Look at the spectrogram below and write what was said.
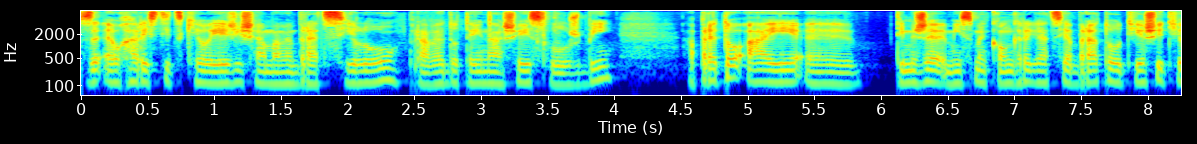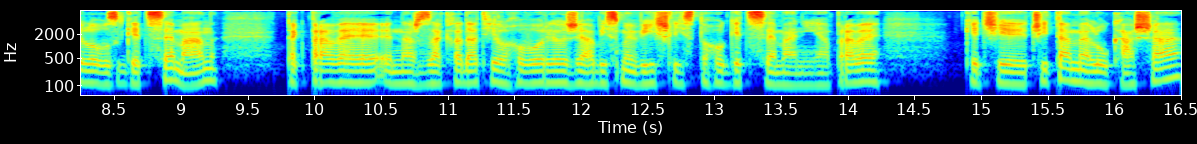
z eucharistického Ježiša máme brať silu práve do tej našej služby. A preto aj e, tým, že my sme kongregácia bratov tiešiteľov z Getseman, tak práve náš zakladateľ hovoril, že aby sme vyšli z toho Getsemani. A práve keď čítame Lukáša,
